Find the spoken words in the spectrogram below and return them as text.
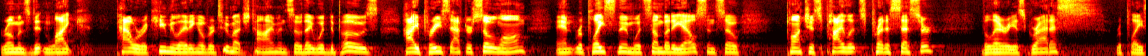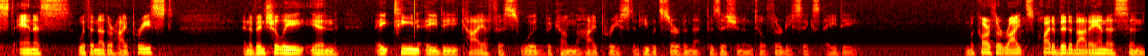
The Romans didn't like power accumulating over too much time, and so they would depose high priests after so long and replace them with somebody else. And so Pontius Pilate's predecessor, Valerius Gratus, replaced Annas with another high priest. And eventually, in 18 AD, Caiaphas would become the high priest, and he would serve in that position until 36 AD. MacArthur writes quite a bit about Annas and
